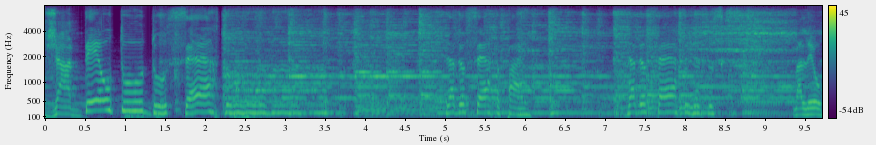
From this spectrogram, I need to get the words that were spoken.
já deu tudo certo. Já deu certo, Pai. Já deu certo, Jesus. Valeu.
